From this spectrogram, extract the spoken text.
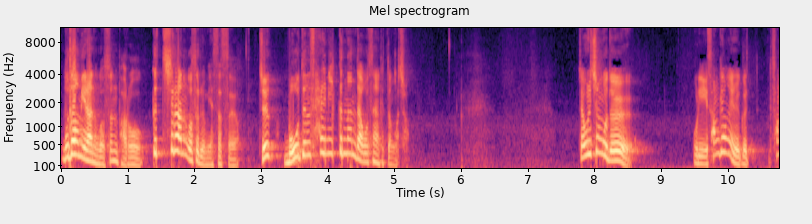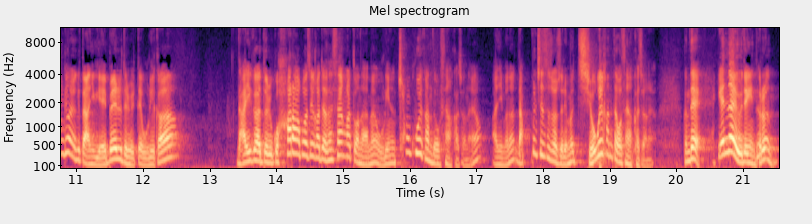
무덤이라는 것은 바로 끝이라는 것을 의미했었어요. 즉 모든 삶이 끝난다고 생각했던 거죠. 자, 우리 친구들, 우리 성경을 읽을, 성경을 읽을 때 아니면 예배를 드릴 때 우리가 나이가 들고 할아버지가 돼서 세상을 떠나면 우리는 천국에 간다고 생각하잖아요. 아니면 나쁜 짓을 저지르면 지옥에 간다고 생각하잖아요. 근데 옛날 유대인들은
